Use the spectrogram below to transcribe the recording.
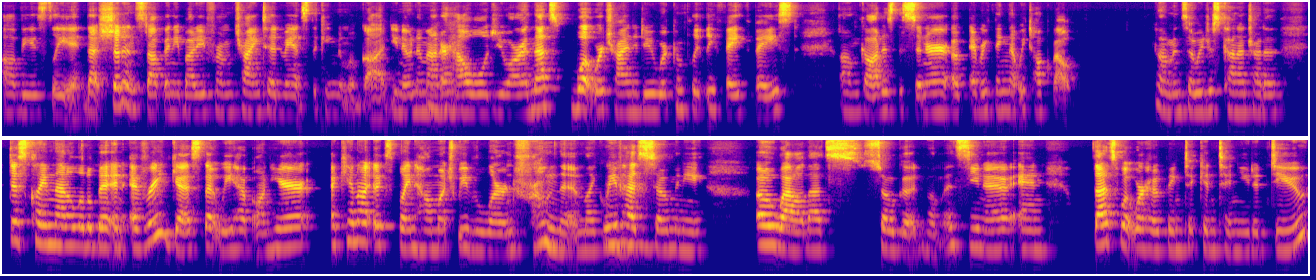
obviously it- that shouldn't stop anybody from trying to advance the kingdom of god you know no matter Mhm. how old you are and that's what we're trying to do we're completely faith-based um, god is the center of everything that we talk about um, and so we just kind of try to disclaim that a little bit. And every guest that we have on here, I cannot explain how much we've learned from them. Like we've had Mhm. so many, oh wow, that's so good moments, you know, and that's what we're hoping to continue to do.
